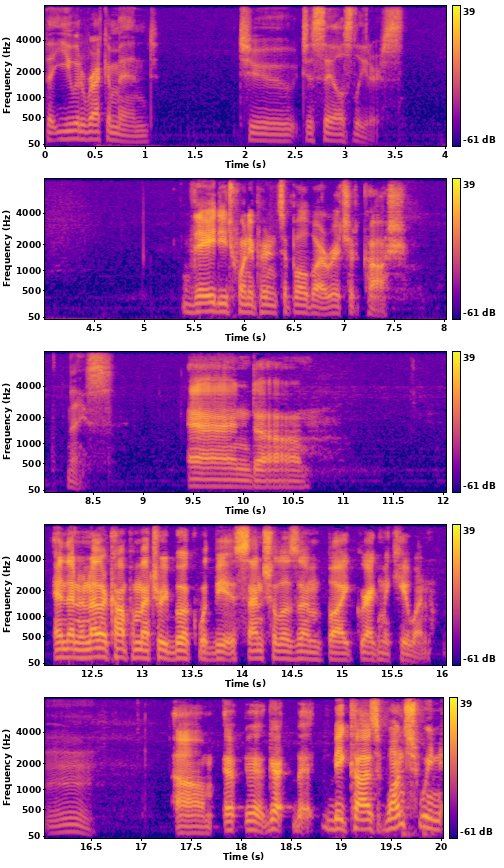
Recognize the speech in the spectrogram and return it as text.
that you would recommend to to sales leaders? The 80 20 Principle by Richard Koch. Nice. And um, and then another complimentary book would be Essentialism by Greg McKeown. Mm, Um, it- it- because once we,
